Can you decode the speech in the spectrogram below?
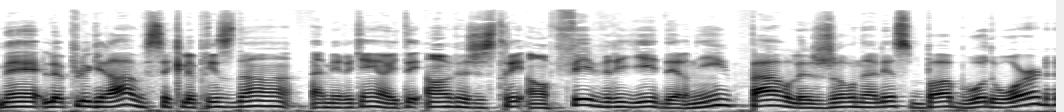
Mais le plus grave, c'est que le président américain a été enregistré en février dernier par le journaliste Bob Woodward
